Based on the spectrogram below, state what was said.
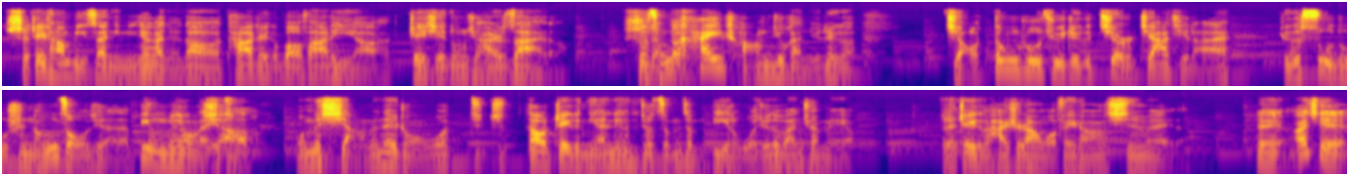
是这场比赛，你明显感觉到他这个爆发力啊，这些东西还是在的。是的从开场你就感觉这个脚蹬出去，这个劲儿加起来，这个速度是能走起来的，并没有像我们想的那种，我这这到这个年龄就怎么怎么地了。我觉得完全没有。对，这个还是让我非常欣慰的。对，而且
